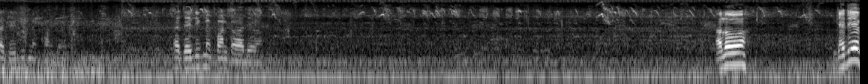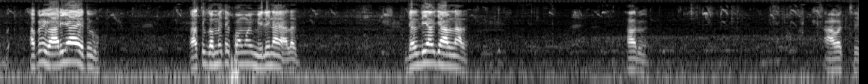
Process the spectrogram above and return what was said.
જયદીપને ફોન કરો. જયદીપને ફોન કરવા દેવા. હલો. જયદીપ આપણે વારી આવે તું. આ તું ગમે તે કોમ હોય મિલી ના હાલત જલ્દી આવજે હાલ નાલ સારું આવત છે.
